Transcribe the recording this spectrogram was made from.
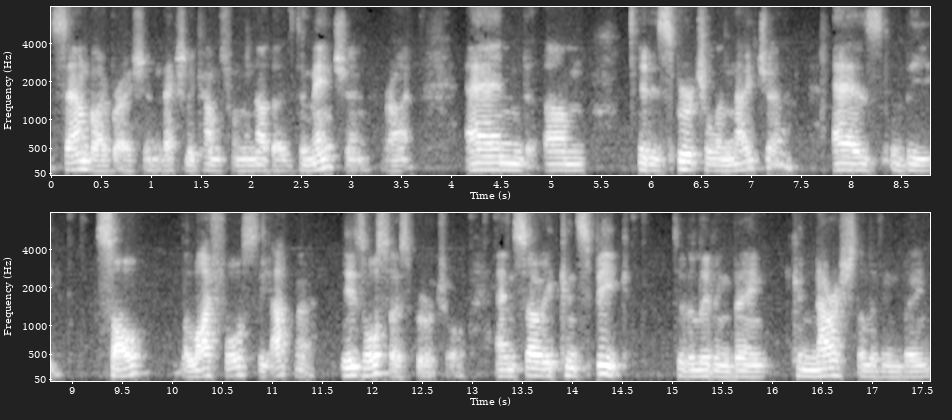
sound vibration. It actually comes from another dimension, right? And um, it is spiritual in nature, as the soul, the life force, the Atma, is also spiritual. And so it can speak to the living being, can nourish the living being,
